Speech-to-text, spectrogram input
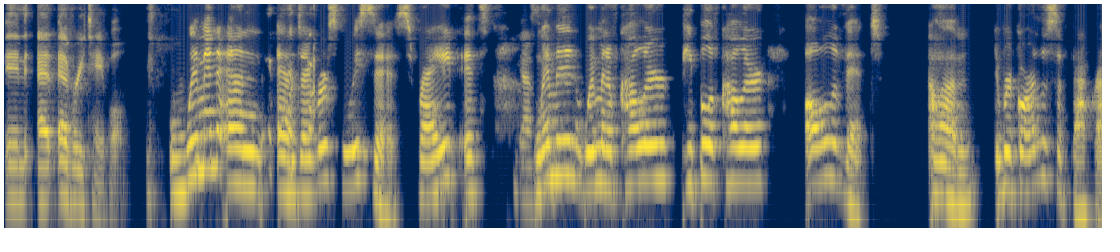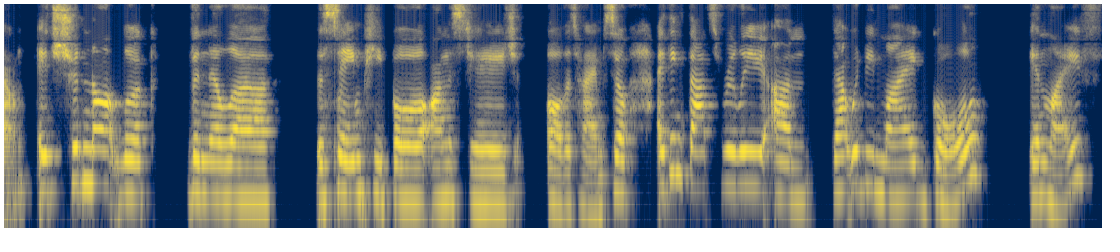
in at every table. Women and and diverse voices, right? It's yes. women, women of color, people of color, all of it, um, regardless of background. It should not look vanilla, the same people on the stage all the time. So I think that's really um, that would be my goal in life.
